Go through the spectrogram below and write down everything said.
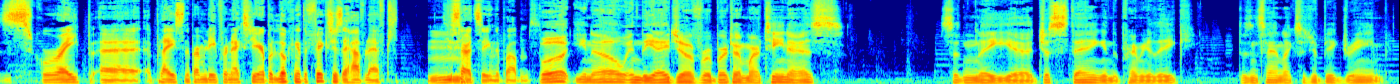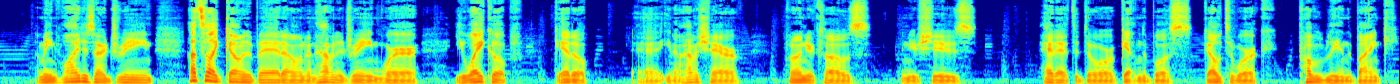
scrape uh, a place in the Premier League for next year. But looking at the fixtures they have left, you start seeing the problems. But, you know, in the age of Roberto Martinez, suddenly uh, just staying in the Premier League doesn't sound like such a big dream. I mean, why does our dream? That's like going to bed on and having a dream where you wake up, get up, uh, you know, have a shower, put on your clothes and your shoes, head out the door, get on the bus, go to work, probably in the bank,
